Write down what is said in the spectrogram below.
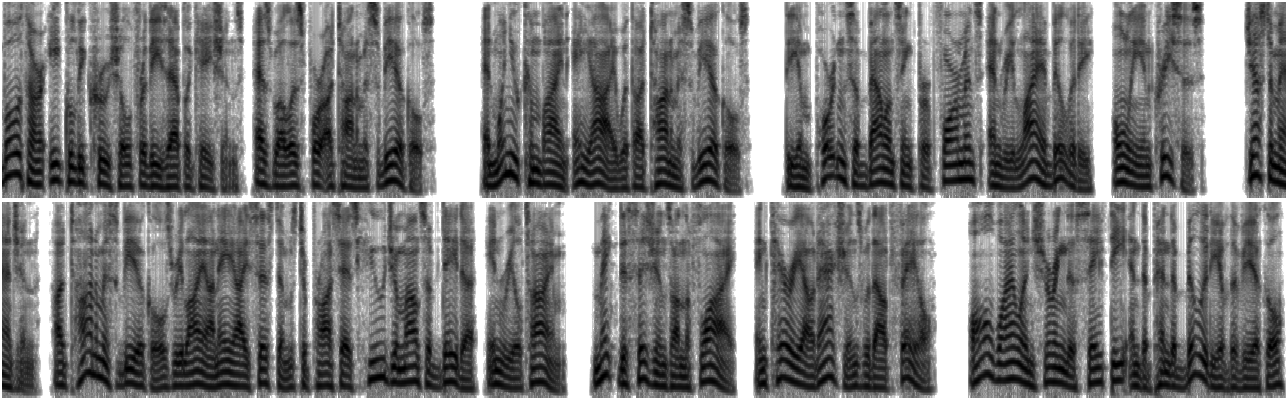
Both are equally crucial for these applications, as well as for autonomous vehicles. And when you combine AI with autonomous vehicles, the importance of balancing performance and reliability only increases. Just imagine autonomous vehicles rely on AI systems to process huge amounts of data in real time, make decisions on the fly, and carry out actions without fail, all while ensuring the safety and dependability of the vehicle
